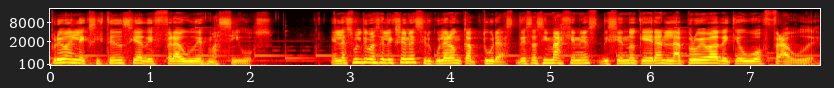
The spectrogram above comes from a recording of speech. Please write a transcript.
prueban la existencia de fraudes masivos. En las últimas elecciones circularon capturas de esas imágenes diciendo que eran la prueba de que hubo fraude.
